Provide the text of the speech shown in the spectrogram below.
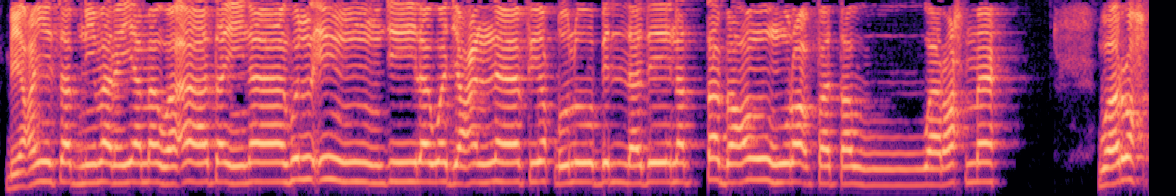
بعيسى ابن مريم وآتيناه الإنجيل وجعلنا في قلوب الذين اتبعوه رأفة ورحمة ورح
